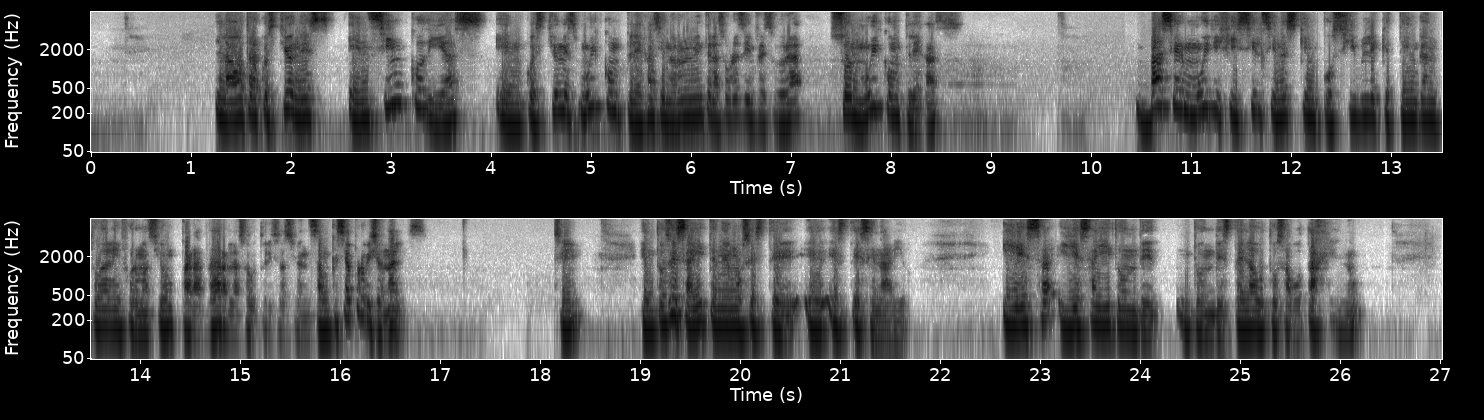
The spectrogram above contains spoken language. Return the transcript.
La otra cuestión es, en cinco días, en cuestiones muy complejas, y normalmente las obras de infraestructura son muy complejas, va a ser muy difícil, si no es que imposible, que tengan toda la información para dar las autorizaciones, aunque sea provisionales. ¿Sí? Entonces ahí tenemos este, e, este escenario. Y, esa, y es ahí donde, donde está el autosabotaje, ¿no?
